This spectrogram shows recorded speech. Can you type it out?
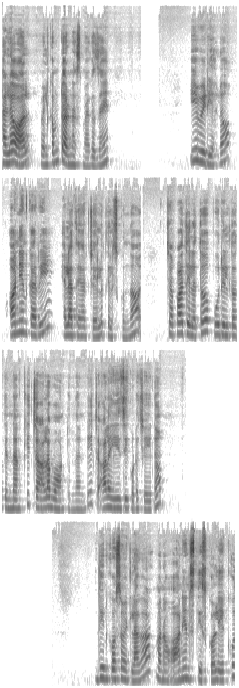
హలో ఆల్ వెల్కమ్ టు అర్నస్ మ్యాగజైన్. ఈ వీడియోలో ఆనియన్ కర్రీ ఎలా తయారు చేయాలో తెలుసుకుందాం. చపాతీలతో పూరీలతో తినడానికి చాలా బాగుంటుందండి చాలా ఈజీ కూడా చేయడం. దీనికోసం ఇట్లాగా మనం ఆనియన్స్ తీసుకోవాలి ఎక్కువ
